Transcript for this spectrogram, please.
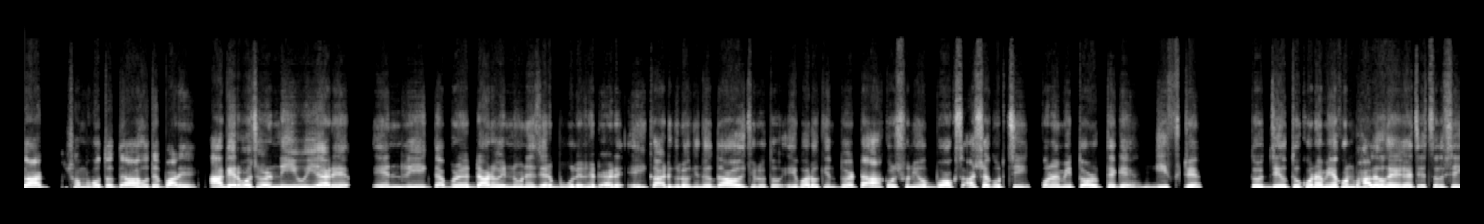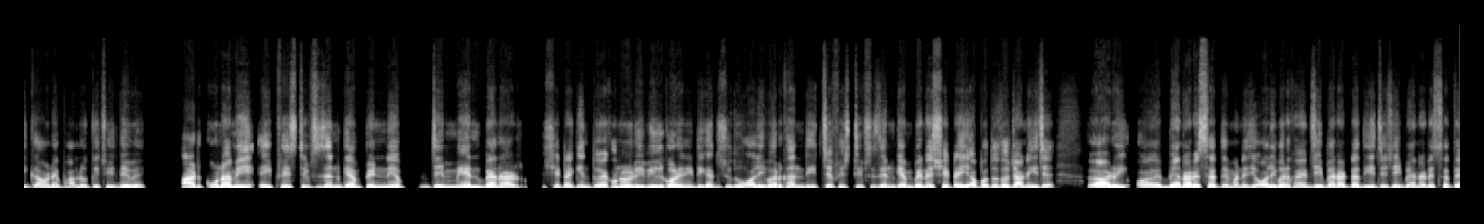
কার্ড সম্ভবত দেওয়া হতে পারে। আগের বছর নিউ ইয়ারে এনরিক, তারপরে ডারউইন নুনেজের বুলের হেডার এই কার্ডগুলো কিন্তু দেওয়া হয়েছিল। তো এবারও কিন্তু একটা আকর্ষণীয় বক্স আশা করছি কোনামির তরফ থেকে গিফটে। তো যেহেতু কোনামি এখন ভালো হয়ে গেছে, তো সেই কারণে ভালো কিছুই দেবে। আর কোনামি এই ফেস্টিভ সিজন ক্যাম্পেইন নিয়ে যে মেন ব্যানার সেটা কিন্তু এখনও রিভিল করেনি, ঠিক আছে? শুধু অলিভার খান দিচ্ছে ফেস্টিভ সিজন ক্যাম্পেইনে সেটাই আপাতত জানিয়েছে। আর ওই ব্যানারের সাথে মানে যে অলিভার খানের যে ব্যানারটা দিয়েছে, সেই ব্যানারের সাথে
